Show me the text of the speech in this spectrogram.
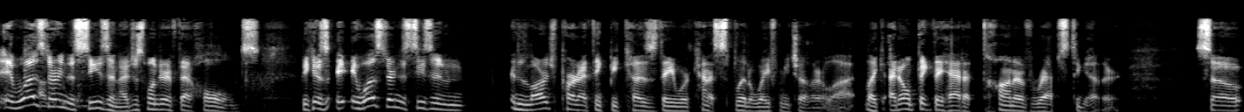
It was during the season. I just wonder if that holds because it, it was during the season in large part, I think because they were kind of split away from each other a lot. Like, I don't think they had a ton of reps together. So,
